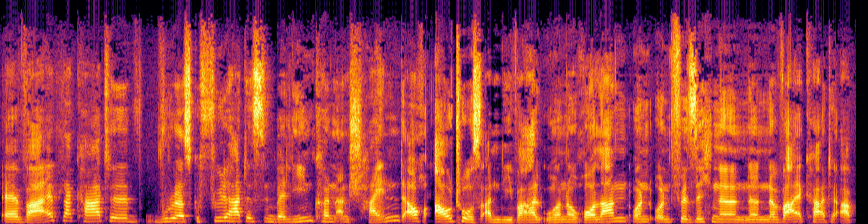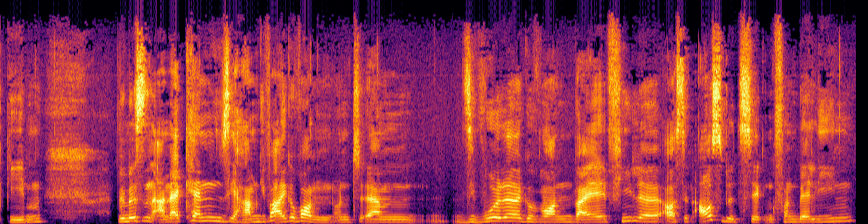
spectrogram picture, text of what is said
äh, Wahlplakate, wo du das Gefühl hattest, in Berlin können anscheinend auch Autos an die Wahlurne rollern und, und für sich eine, eine, eine Wahlkarte abgeben wir müssen anerkennen, sie haben die Wahl gewonnen. Und ähm, sie wurde gewonnen, weil viele aus den Außenbezirken von Berlin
